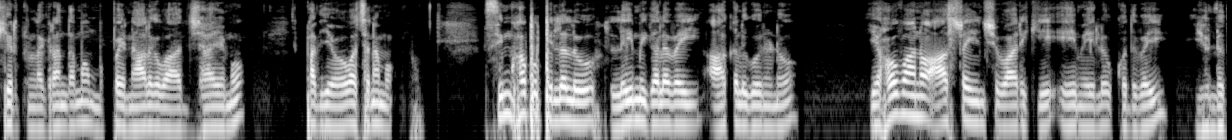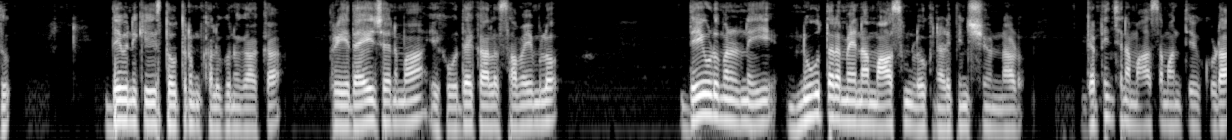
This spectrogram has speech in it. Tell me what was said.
కీర్తనల గ్రంథము ముప్పై నాలుగవ అధ్యాయము పదియవ వచనము. సింహపు పిల్లలు లేమి గలవై ఆకలిగొనును యహోవాను ఆశ్రయించు వారికి ఏ మేలు కొదువై ఉండదు దేవునికి స్తోత్రం కలుగునుగాక. ప్రియ దయజన్మ ఇక ఉదయకాల సమయంలో దేవుడు మనల్ని నూతనమైన మాసంలోకి నడిపించి ఉన్నాడు. గతించిన మాసం అంతా కూడా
